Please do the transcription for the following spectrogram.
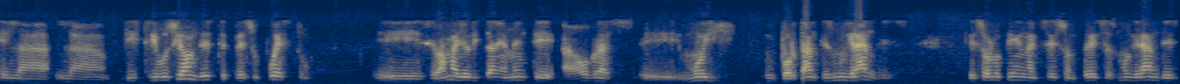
eh, la, la distribución de este presupuesto se va mayoritariamente a obras muy importantes, muy grandes, que solo tienen acceso a empresas muy grandes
